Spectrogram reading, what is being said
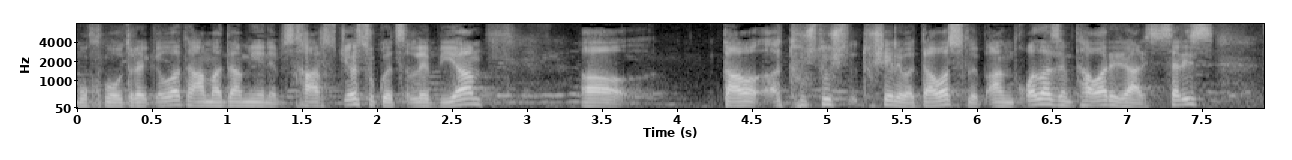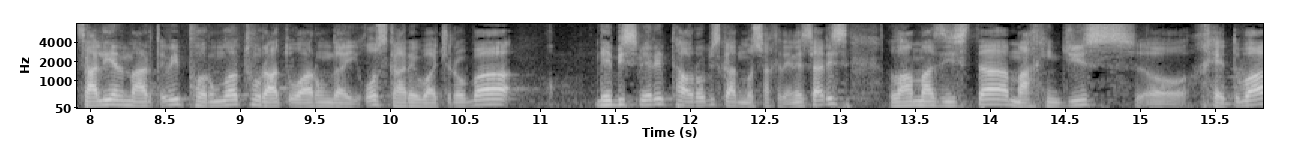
მუხმოუდრეკელად ამ ადამიანებს ხარს ჭერს უკვე წლებია. და თუ თუ შეიძლება დავასრულებ ან ყველაზე მთავარი რა არის? ეს არის ძალიან მარტივი ფორმულა თუ რატო არ უნდა იყოს გარევაჭრობა ნებისმიერი მთავრობის გადმოსახედან ეს არის ლამაზის და მახინჯის ხედვა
